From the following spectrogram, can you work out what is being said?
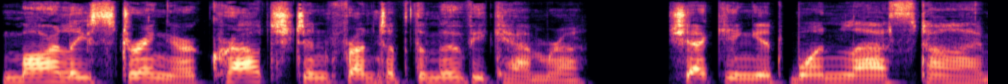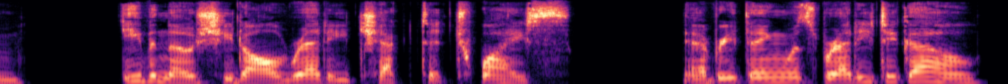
Marley Stringer crouched in front of the movie camera, checking it one last time, even though she'd already checked it twice. Everything was ready to go.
